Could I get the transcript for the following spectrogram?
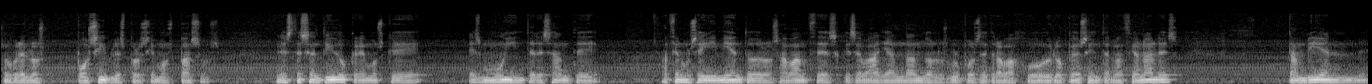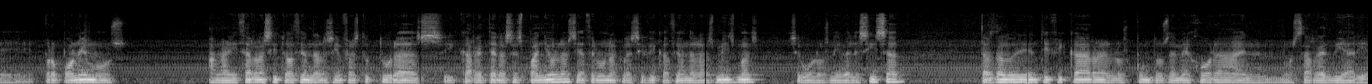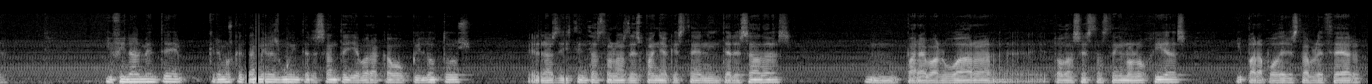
sobre los posibles próximos pasos. En este sentido, creemos que es muy interesante hacer un seguimiento de los avances que se vayan dando en los grupos de trabajo europeos e internacionales. También eh, proponemos analizar la situación de las infraestructuras y carreteras españolas y hacer una clasificación de las mismas según los niveles ISA, tratando de identificar los puntos de mejora en nuestra red viaria. Y finalmente, creemos que también es muy interesante llevar a cabo pilotos en las distintas zonas de España que estén interesadas mm, para evaluar eh, todas estas tecnologías y para poder establecer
